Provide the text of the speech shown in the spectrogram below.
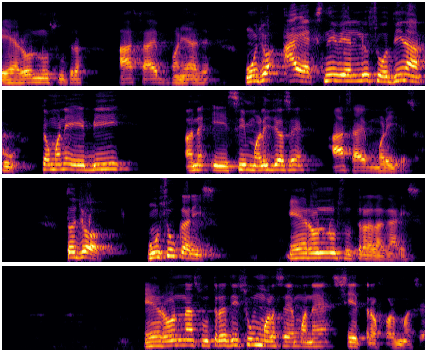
હેરોનનું સૂત્ર. હા સાહેબ ભણ્યા છે. હું જો આ એક્સની વેલ્યુ શોધી નાખું, તો મને એ બી અને એસી મળી જશે. હા સાહેબ મળી જશે. તો જો, હું શું કરીશ? એરોનનું સૂત્ર લગાડીશ. એરોનના સૂત્રથી શું મળશે? મને ક્ષેત્રફળ મળશે.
